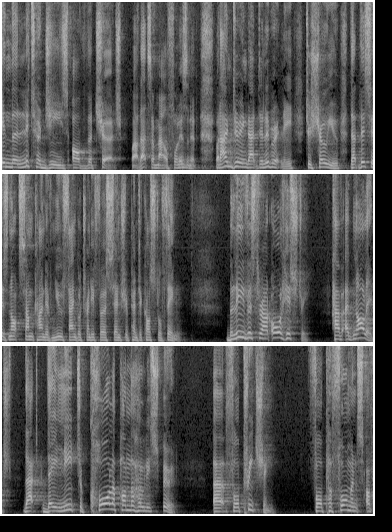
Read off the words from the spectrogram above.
in the liturgies of the church. Wow, that's a mouthful, isn't it? But I'm doing that deliberately to show you that this is not some kind of newfangled 21st century Pentecostal thing. Believers throughout all history have acknowledged that they need to call upon the Holy Spirit uh, for preaching, for performance of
